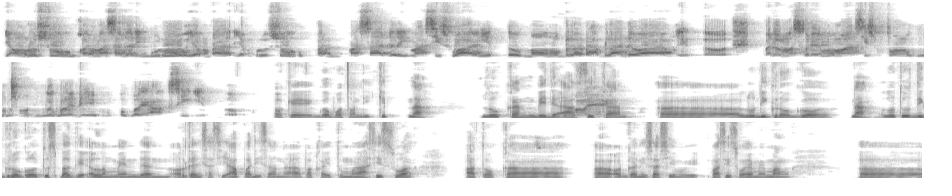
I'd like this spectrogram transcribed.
yang merusuh bukan masa dari buruh yang yang merusuh bukan masa dari mahasiswa gitu. Mau ngebelah belah doang gitu. Padahal mas sebenarnya mau mahasiswa mau buruh semua juga boleh demo boleh aksi gitu. Oke gue potong dikit. Nah lu kan beda boleh. aksi kan? Uh, lu di Grogol. Nah lu tuh di Grogol tuh sebagai elemen dan organisasi apa di sana? Apakah itu mahasiswa ataukah uh, organisasi mahasiswa yang memang uh,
